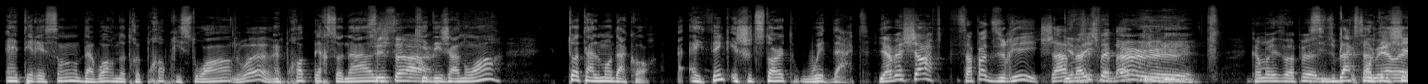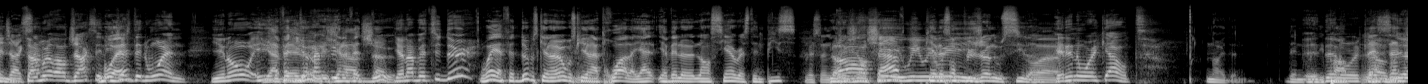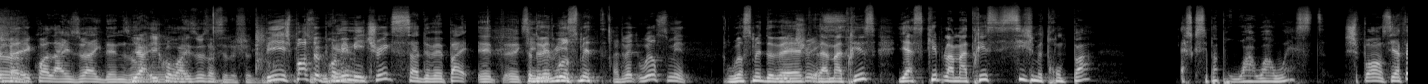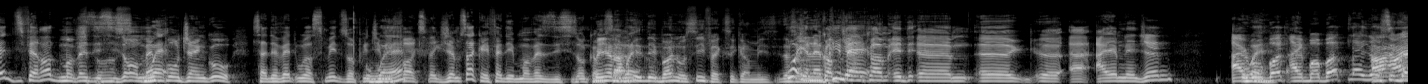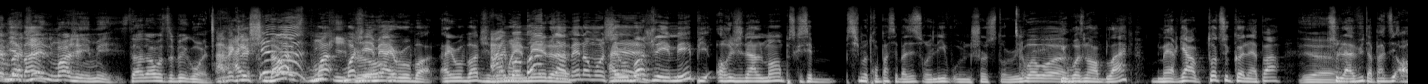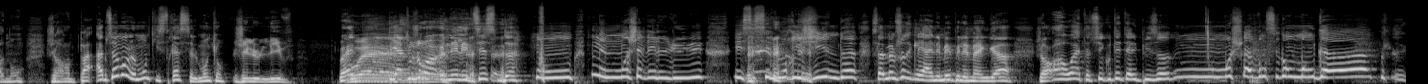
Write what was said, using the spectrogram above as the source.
intéressant d'avoir notre propre histoire, Ouais. un propre personnage qui est déjà noir? Totalement d'accord. I think it should start with that. Il y avait Shaft, ça n'a pas duré. Shaft, il y en a juste fait un. euh, comment il s'appelle? C'est du Black Samuel L. Jackson. Samuel L. Jackson, Ouais. he just did one. You know? Il, y a avait fait, il y en a deux, plus. il y en avait deux. Il y en avait-tu deux? Ouais, il a fait deux parce qu'il y en a un parce qu'il y en a trois. Là. Il y y avait l'ancien Rest in Peace, l'original. Ah, ok, Shaft, oui, puis oui, il y avait son plus jeune aussi. Là. Ouais. It didn't work out. Non, il didn't, didn't It really didn't pop. work Le out. Z de Yeah. faire Equalizer avec Denzel. Yeah, Equalizer, ça c'est le shit. Puis je pense que le premier Yeah. Matrix, ça devait pas être. euh, Ça devait être Will. Smith. Ça devait être Will Smith. Will Smith devait Matrix. être la matrice. Il y a Skip la matrice, si je me trompe pas. Est-ce que c'est pas pour Wawa West? Je pense. Il a fait différentes mauvaises décisions. Même Ouais. pour Django, ça devait être Will Smith. Ils ont pris Jimmy Ouais. Foxx. Fait que j'aime ça quand il fait des mauvaises décisions comme Mais il y en ça. a ouais. pris des bonnes aussi, fait que c'est comme. Ouais, il y en a Comme, pris, mais- comme euh, euh, euh, I Am Legend, I Ouais. Robot, I Bobot, là. genre, c'est Ah, bien- Imagine, moi j'ai aimé. That, that was a big one. Avec I- le chien, non, là. moi, Spooky, moi, j'ai aimé iRobot. iRobot, j'ai vraiment iRobot, aimé le. là, mais non, mon iRobot, je l'ai aimé, puis originalement, parce que c'est, si je me trompe pas, c'est basé sur un livre ou une short story. Ouais, ouais. He was not black. Mais regarde, toi, tu le connais pas. Yeah. Tu l'as vu, t'as pas dit, oh non, je rentre pas. Absolument, le monde qui stresse, c'est le monde qui ont, j'ai lu le livre. Right? Ouais. Puis il y a toujours un, un élitisme de Hum, mais moi j'avais lu et ça c'est l'origine de c'est la même chose avec les animés puis les mangas genre ah ouais t'as-tu écouté tel épisode? Hum, moi je suis avancé dans le manga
